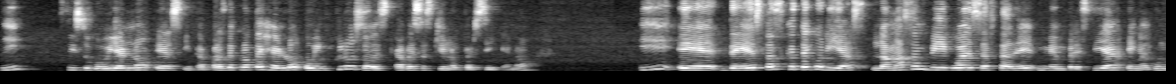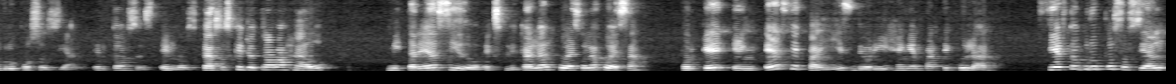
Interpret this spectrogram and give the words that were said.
y si su gobierno es incapaz de protegerlo o incluso es a veces quien lo persigue, ¿no? Y eh, de estas categorías, la más ambigua es esta de membresía en algún grupo social. Entonces, en los casos que yo he trabajado, mi tarea ha sido explicarle al juez o la jueza por qué en ese país de origen en particular, cierto grupo social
